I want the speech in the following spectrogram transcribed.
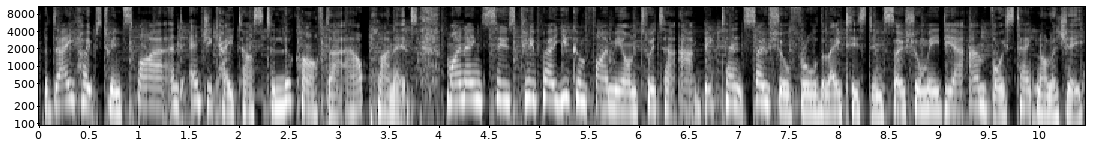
the day hopes to inspire and educate us to look after our planet. My name name's Suze Cooper. You can find me on Twitter at Big Tent Social for all the latest in social media and voice technology.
